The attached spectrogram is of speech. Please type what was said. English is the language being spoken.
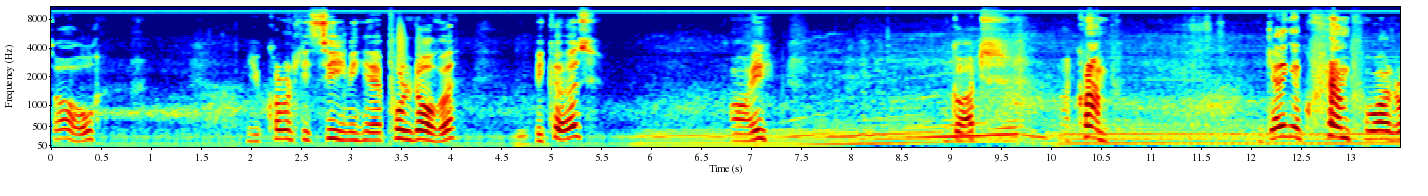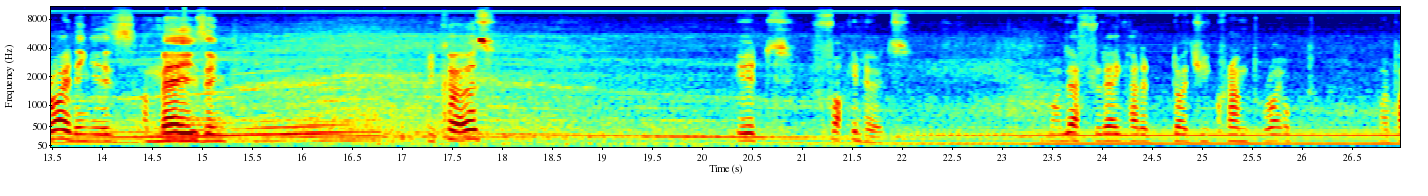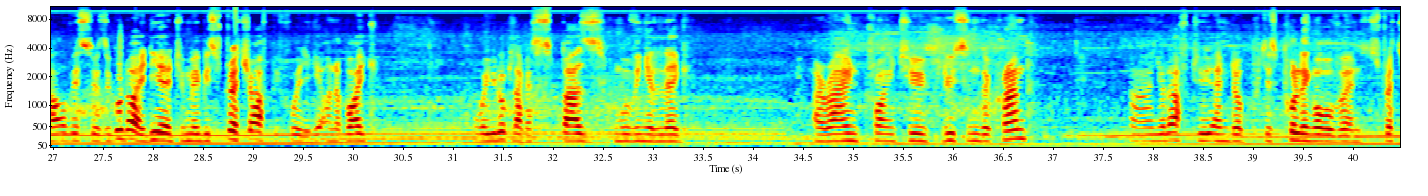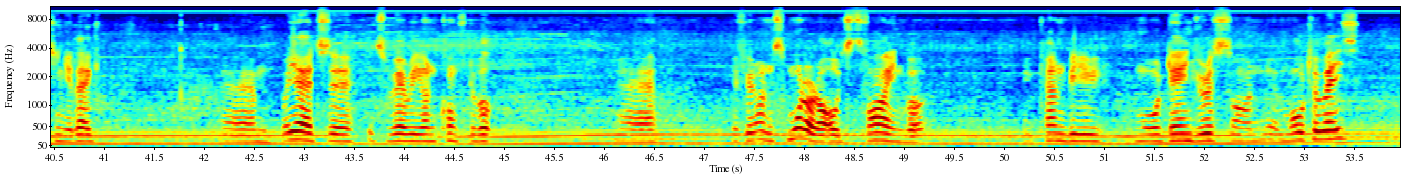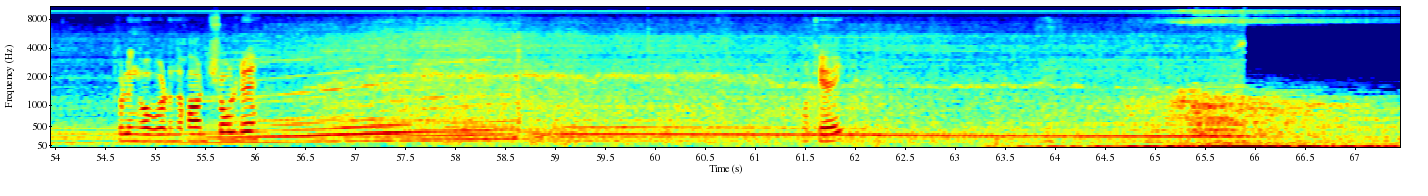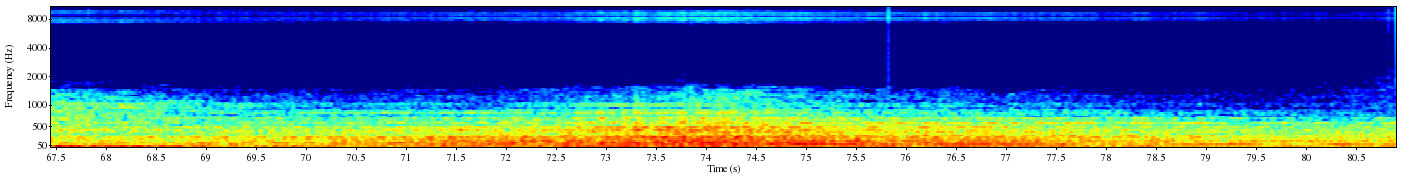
So, you currently see me here pulled over because I got a cramp. Getting a cramp while riding is amazing because it fucking hurts. My left leg had a dodgy cramp right up my pelvis, so it's a good idea to maybe stretch off before you get on a bike, or you look like a spaz moving your leg around trying to loosen the cramp, and you'll have to end up just pulling over and stretching your leg. Um, but yeah, it's uh, it's very uncomfortable. Uh, if you're on smaller roads, it's fine, but it can be more dangerous on uh, motorways. Pulling over on the hard shoulder. Okay.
